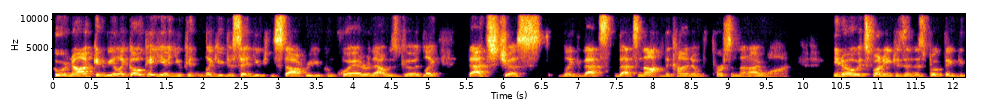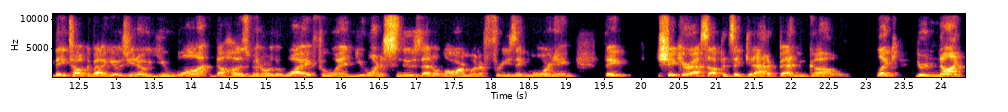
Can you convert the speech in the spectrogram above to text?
who are not going to be like, okay, yeah, you can, like you just said, you can stop or you can quit or that was good. Like that's just like that's that's not the kind of person that I want. You know, it's funny because in this book they they talk about he goes, you know, you want the husband or the wife who when you want to snooze that alarm on a freezing morning, they shake your ass up and say, get out of bed and go. Like you're not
